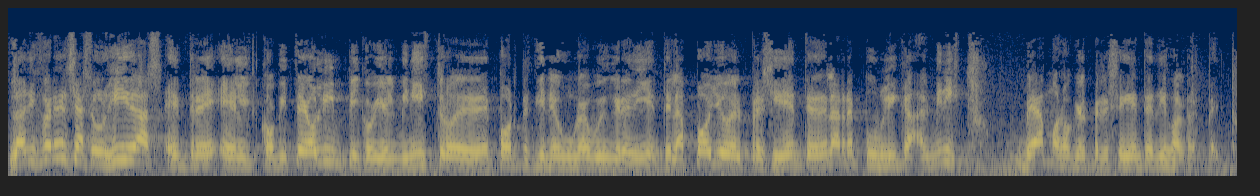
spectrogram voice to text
Las diferencias surgidas entre el Comité Olímpico y el ministro de Deportes tienen un nuevo ingrediente, el apoyo del presidente de la República al ministro. Veamos lo que el presidente dijo al respecto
